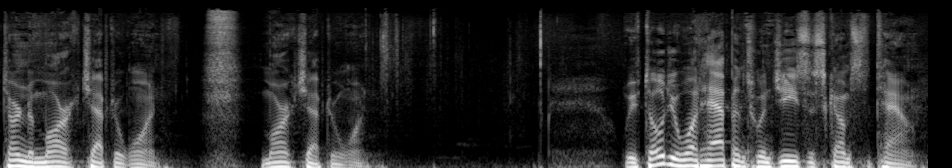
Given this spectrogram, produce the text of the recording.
turn to Mark chapter 1. Mark chapter 1. We've told you what happens when Jesus comes to town.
